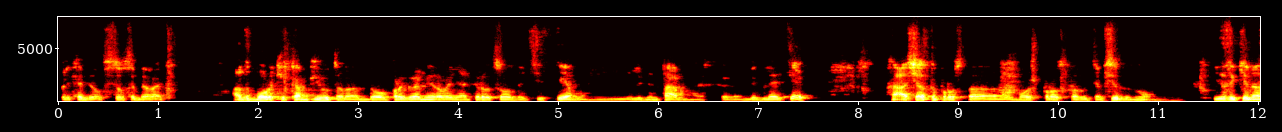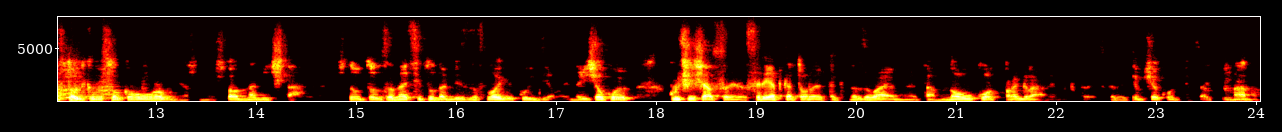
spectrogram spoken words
приходилось все собирать от сборки компьютера до программирования операционной системы и элементарных э, библиотек, а сейчас ты просто можешь просто, у тебя все, ну, языки настолько высокого уровня, что одна мечта, что вот заноси туда бизнес-логику и делай. Да еще куча сейчас э, сред, которые так называемые там ноу-код программы, то есть когда вообще код писать не надо.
